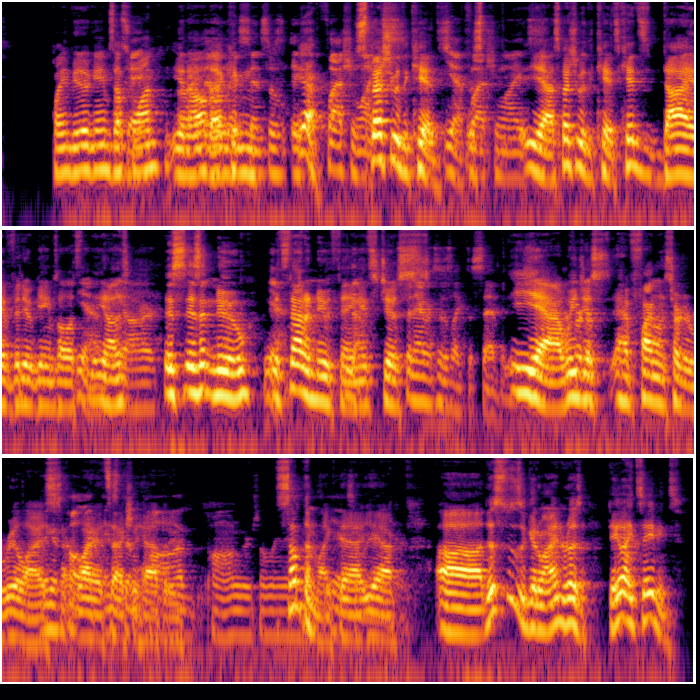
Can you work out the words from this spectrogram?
playing video games. That's Okay. one. You All know right, that makes can, sense. It's- it's yeah, flashing lights. especially with the kids. yeah, flashing lights. Yeah, especially with the kids. Kids die of video games all the yeah. You know, this, this isn't new. Yeah. It's not a new thing. No, it's It's just been happening since like the seventies. yeah. I've We heard of- just have finally started to realize it's why like it's actually happening. Pong or something. Something like that, yeah. like that. Uh, this was a good one. I didn't realize it. Daylight savings.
